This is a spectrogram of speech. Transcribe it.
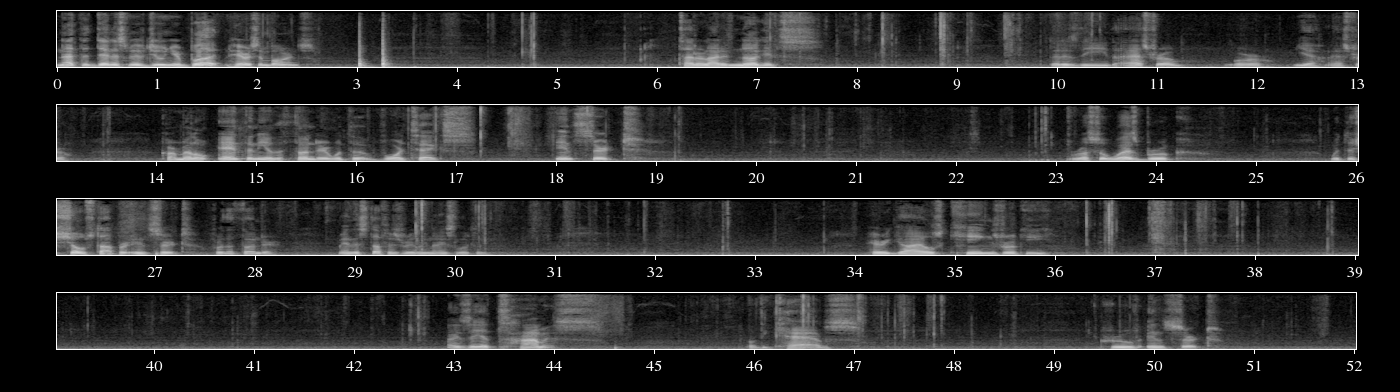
Not the Dennis Smith Jr., but Harrison Barnes. Tyler Lydon Nuggets. That is the, the Astro. Or, yeah, Astro. Carmelo Anthony of the Thunder with the Vortex insert. Russell Westbrook with the Showstopper insert for the Thunder. Man, this stuff is really nice looking. Harry Giles, Kings rookie. Isaiah Thomas of the Cavs. Groove insert.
